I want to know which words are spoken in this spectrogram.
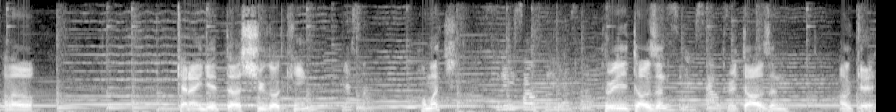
Hello. Can I get the sugar cane? Yes, sir. How much? Three thousand. Yes, sir. 3000? Three thousand. 3000. Okay.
